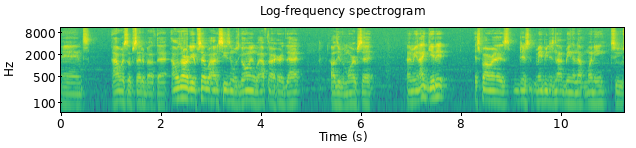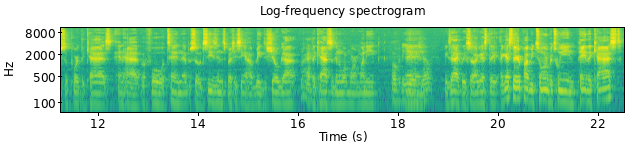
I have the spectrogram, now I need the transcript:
and I was upset about that. I was already upset with how the season was going, but after I heard that, I was even more upset. I mean, I get it as far as just maybe just not being enough money to support the cast and have a full 10 episode season, especially seeing how big the show got. Right. The cast is going to want more money. Over the years, Exactly. So I guess they I guess they're probably torn between pay the cast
